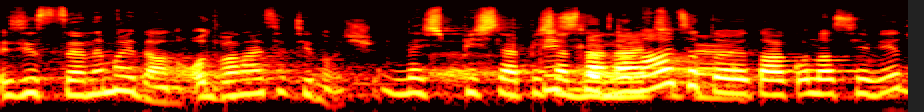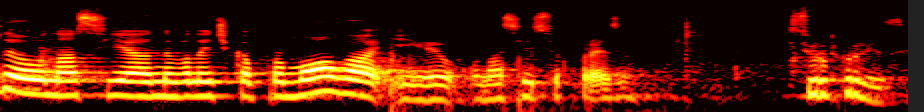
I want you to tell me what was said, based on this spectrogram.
Зі сцени Майдану о 12 ночі. Десь після, після, Після 12. 12-ї, так, у нас є відео, у нас є невеличка промова і у нас є сюрпризи. Сюрпризи.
